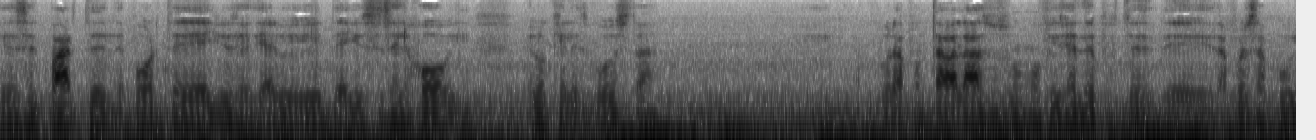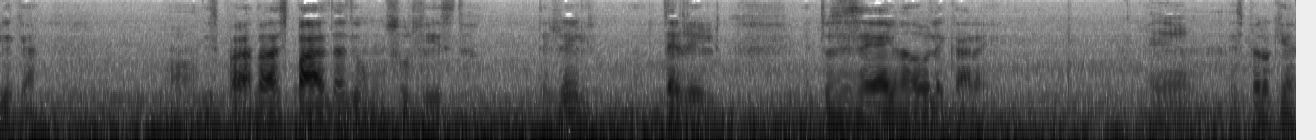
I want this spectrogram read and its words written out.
ese es el parte del deporte de ellos, el diario vivir de ellos, es el hobby, es lo que les gusta. Pura punta balazos, un oficial de, la fuerza pública disparando a la espalda de un surfista. Terrible, terrible. Entonces ahí hay una doble cara. Eh, espero que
